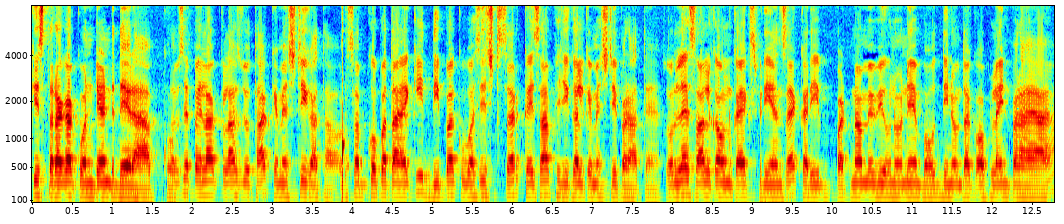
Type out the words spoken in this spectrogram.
किस तरह का कंटेंट दे रहा है आपको? सबसे पहला क्लास जो था केमिस्ट्री का था और सबको पता है कि दीपक वशिष्ठ सर कैसा फ़िज़िकल केमिस्ट्री पढ़ाते हैं। सोलह साल का उनका एक्सपीरियंस है। करीब पटना में भी उन्होंने बहुत दिनों तक ऑफलाइन पढ़ाया है।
